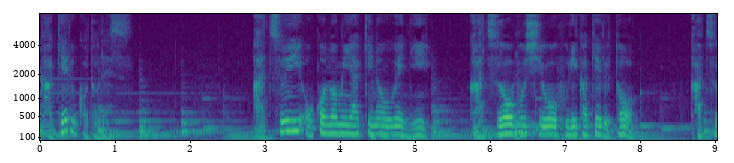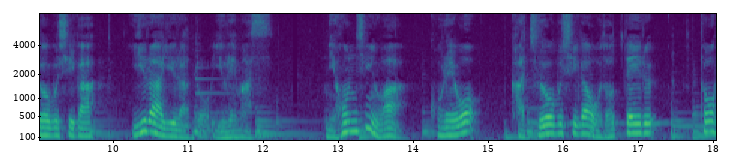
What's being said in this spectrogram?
かけることです。熱いお好み焼きの上に鰹節を振りかけると鰹節がゆらゆらと揺れます。日本人はこれを鰹節が踊っていると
